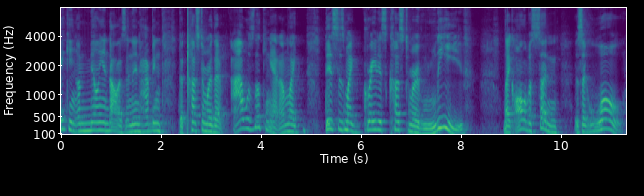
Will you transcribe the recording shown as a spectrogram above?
making a million dollars and then having the customer that I was looking at, I'm like, this is my greatest customer leave. Like all of a sudden, it's like, whoa,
